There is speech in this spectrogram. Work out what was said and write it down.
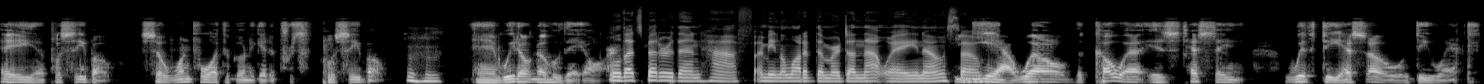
a, a placebo. So one fourth are going to get a placebo. Mm-hmm. And we don't know who they are. Well, that's better than half. I mean, a lot of them are done that way, you know? So Yeah, well, the Kowa is testing with DSO or DWEK,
